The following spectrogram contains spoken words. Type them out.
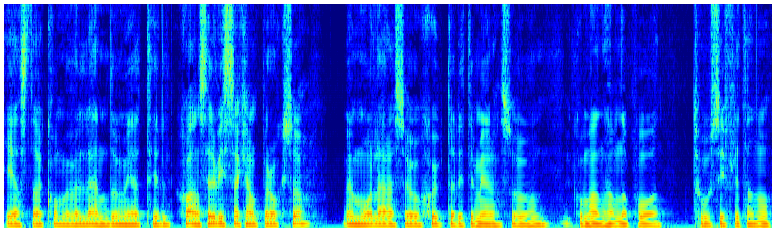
Hestad kommer vel enda mer til sjanser i visse kamper også, men må lære seg å skyte litt mer, så kommer han havne på tosifret han òg.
